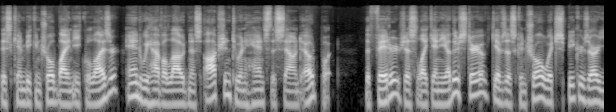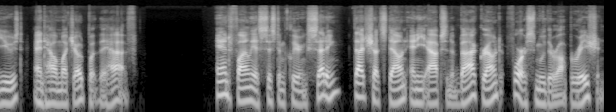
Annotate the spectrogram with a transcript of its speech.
this can be controlled by an equalizer, and we have a loudness option to enhance the sound output. The fader, just like any other stereo, gives us control which speakers are used and how much output they have. And finally a system clearing setting that shuts down any apps in the background for a smoother operation.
